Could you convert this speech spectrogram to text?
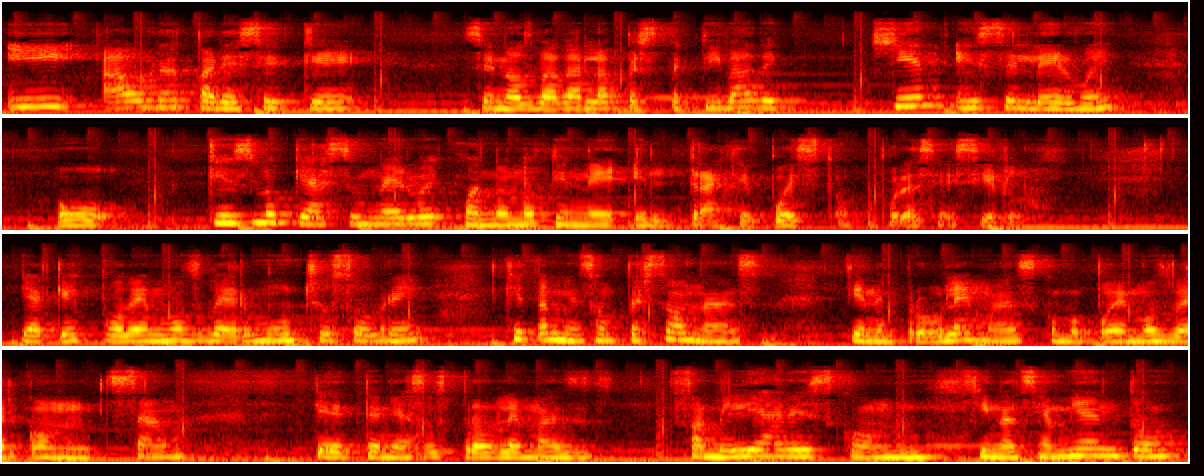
Y ahora parece que se nos va a dar la perspectiva de quién es el héroe o qué es lo que hace un héroe cuando no tiene el traje puesto, por así decirlo. Ya que podemos ver mucho sobre que también son personas, tienen problemas, como podemos ver con Sam, que tenía sus problemas familiares con financiamiento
